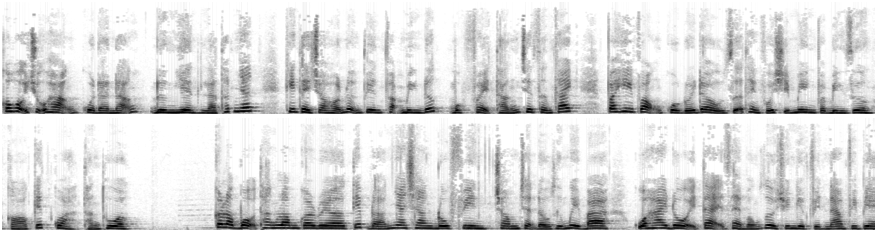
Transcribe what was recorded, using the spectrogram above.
Cơ hội trụ hạng của Đà Nẵng đương nhiên là thấp nhất khi thầy trò huấn luyện viên Phạm Minh Đức buộc phải thắng trên sân khách và hy vọng cuộc đối đầu giữa Thành phố Hồ Chí Minh và Bình Dương có kết quả thắng thua. Câu lạc bộ Thăng Long Warrior tiếp đón Nha Trang Dolphin trong trận đấu thứ 13 của hai đội tại giải bóng rổ chuyên nghiệp Việt Nam VBA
